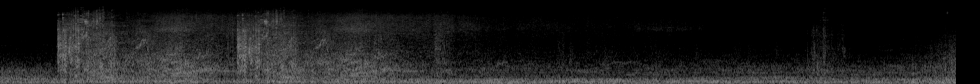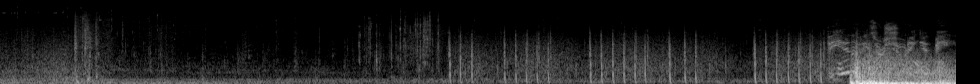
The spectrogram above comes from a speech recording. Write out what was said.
The enemies are shooting at me.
